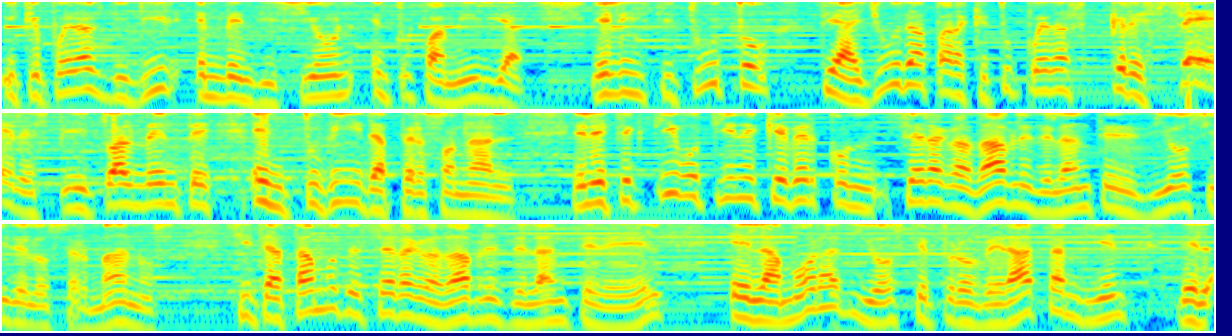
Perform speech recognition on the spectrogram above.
y que puedas vivir en bendición en tu familia. El instituto te ayuda para que tú puedas crecer espiritualmente en tu vida personal. El efectivo tiene que ver con ser agradable delante de Dios y de los hermanos. Si tratamos de ser agradables delante de Él, el amor a Dios te proveerá también del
